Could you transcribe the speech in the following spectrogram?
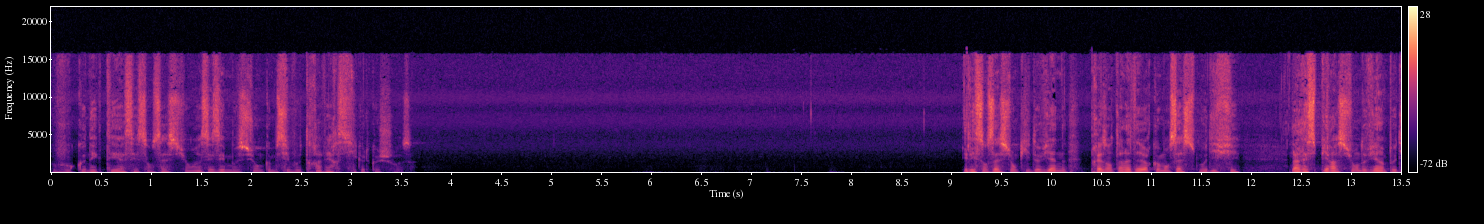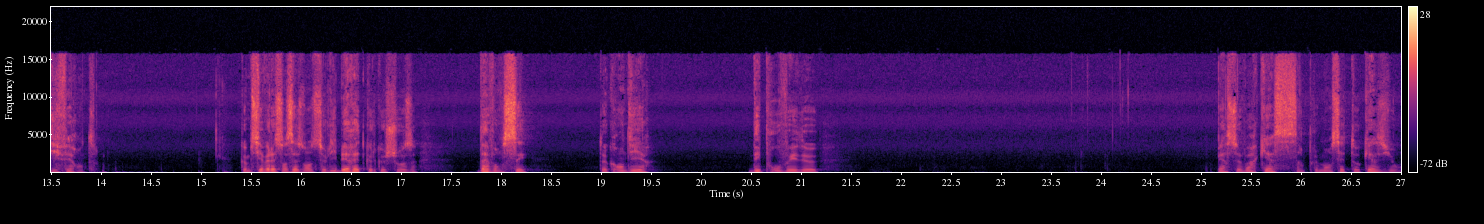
Vous vous connectez à ces sensations, à ces émotions, comme si vous traversiez quelque chose. Et les sensations qui deviennent présentes à l'intérieur commencent à se modifier. La respiration devient un peu différente. Comme s'il y avait la sensation de se libérer de quelque chose, d'avancer, de grandir, d'éprouver, de percevoir qu'il y a simplement cette occasion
